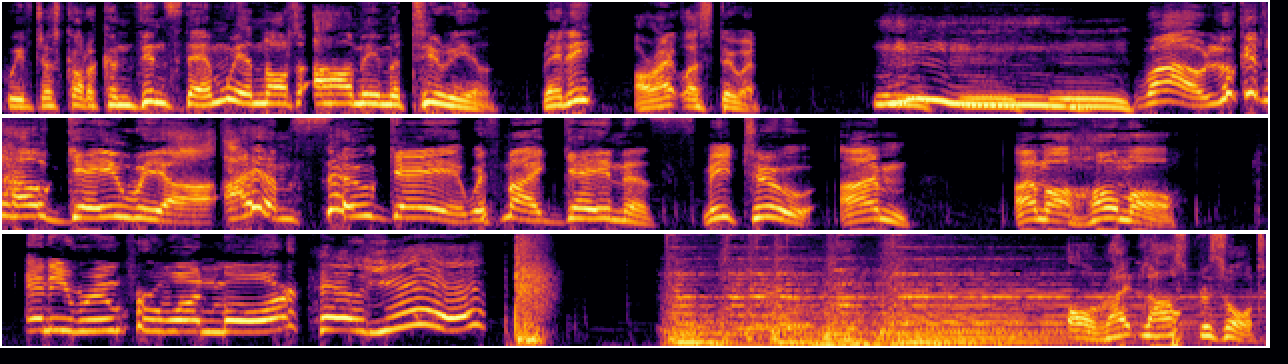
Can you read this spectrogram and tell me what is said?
we've just got to convince them we're not army material. Ready? All right, let's do it. Mm-hmm. Wow, look at how gay we are. I am so gay with my gayness. Me too. I'm. I'm a homo. Any room for one more? Hell yeah! All right, last resort.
